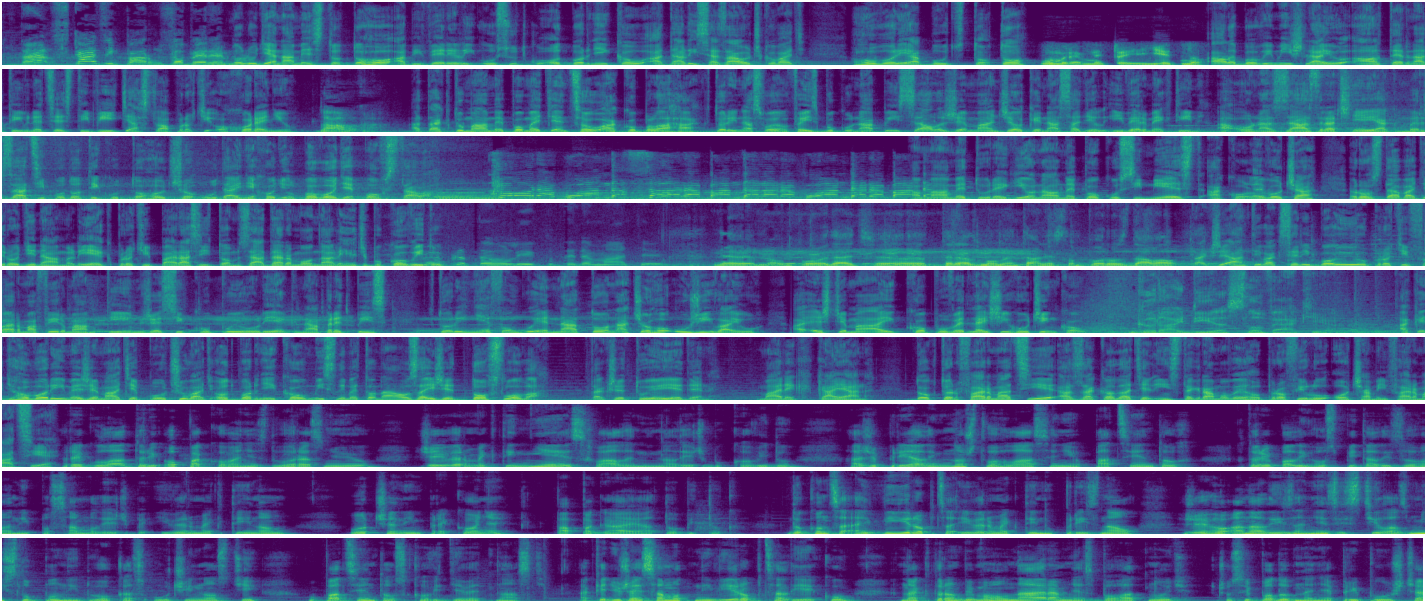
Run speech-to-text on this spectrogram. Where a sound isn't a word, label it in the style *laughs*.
Tá, skadzi paru zoberem. No ľudia namiesto toho, aby verili úsudku odborníkov a dali sa zaočkovať, hovoria buď toto, Umrem, mne to je jedno. alebo vymýšľajú alternatívne cesty víťazstva proti ochoreniu. Dávka. A tak tu máme pometencov ako Blaha, ktorý na svojom Facebooku napísal, že manželke nasadil Ivermectin a ona zázračne jak mrzáci po dotyku toho, čo údajne chodil po vode, povstala. A máme tu regionálne pokusy miest ako Levoča rozdávať rodinám liek proti parazitom zadarmo na liečbu covidu. Koľko toho lieku teda máte? Neviem vám povedať, e, teraz momentálne som porozdával. Takže antivaxery bojujú proti farmafirmám tým, že si kupujú liek na predpis, ktorý nefunguje na to, na čo ho užívajú a ešte má aj kopu vedľajších účinkov. Good idea Slovakia. A keď hovoríme, že máte počúvať odborníkov, myslíme to naozaj, že doslova. Takže tu je jeden. Marek Kajan, doktor farmácie a zakladateľ Instagramového profilu Očami farmácie. Regulátori opakovane zdôrazňujú, že Ivermectin nie je schválený na liečbu covidu a že prijali množstvo hlásení o pacientoch, ktorí boli hospitalizovaní po samoliečbe Ivermectinom, určeným pre kone, papagáje a dobytok. Dokonca aj výrobca Ivermectinu priznal, že jeho analýza nezistila zmysluplný dôkaz účinnosti u pacientov s COVID-19. A keď už aj samotný výrobca lieku, na ktorom by mohol náramne zbohatnúť, čo si podobné nepripúšťa,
